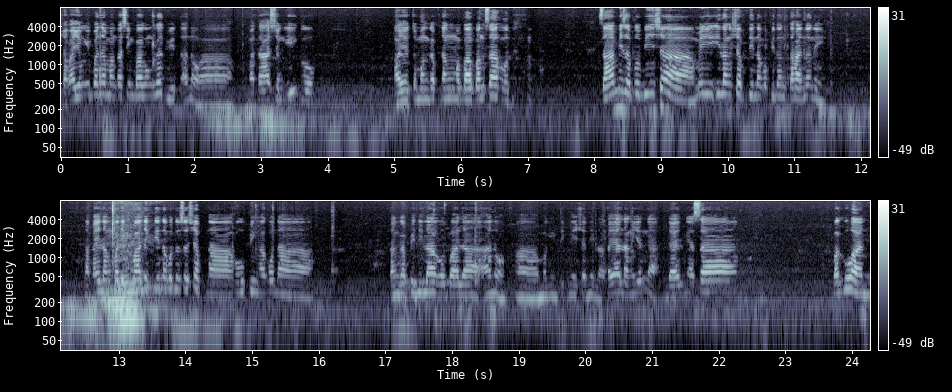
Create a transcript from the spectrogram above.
Tsaka yung iba naman kasing bagong graduate, ano, ah, mataas yung ego, ayaw tumanggap ng mababang sahod. Sa amin sa probinsya, may ilang shop din ako pinuntahan nun eh. Nakailang balik-balik din ako dun sa shop na hoping ako na tanggapin nila ako bala ano, ah, maging technician nila. Kaya lang yun nga, dahil nga sa baguhan,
